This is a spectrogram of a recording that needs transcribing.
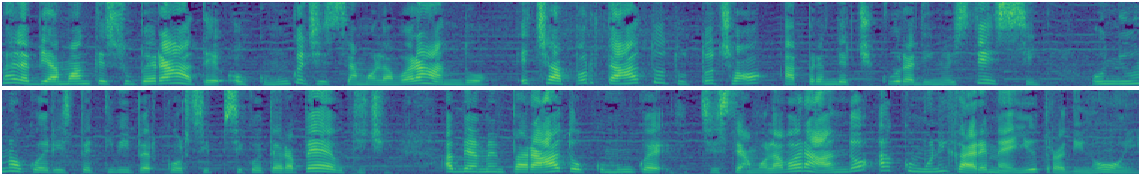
ma le abbiamo anche superate o comunque ci stiamo lavorando e ci ha portato tutto ciò a prenderci cura di noi stessi, ognuno con i rispettivi percorsi psicoterapeutici. Abbiamo imparato, o comunque ci stiamo lavorando, a comunicare meglio tra di noi.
